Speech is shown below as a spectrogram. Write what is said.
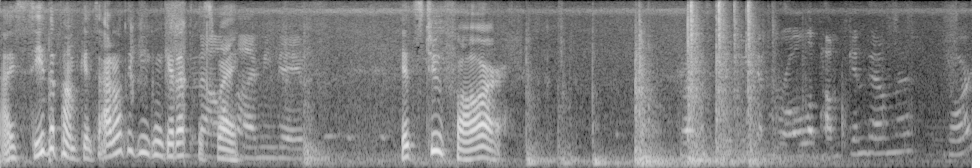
I see the pumpkins. I don't think you can get up this no, way. honey, Dave. It's too far. You want to see if we can roll a pumpkin down the door?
